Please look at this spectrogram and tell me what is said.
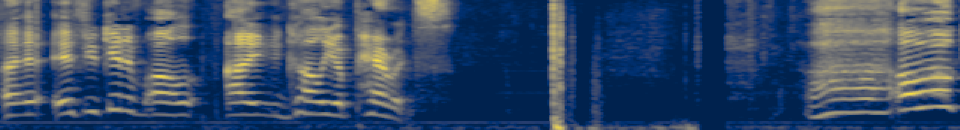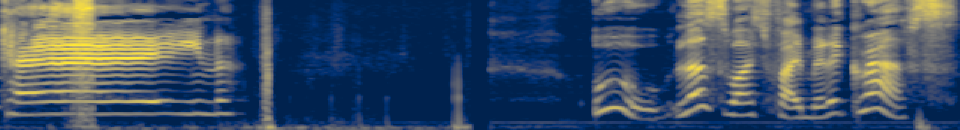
uh, if you get them all, I call your parents. Ah, okay. Ooh, let's watch five minute crafts.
